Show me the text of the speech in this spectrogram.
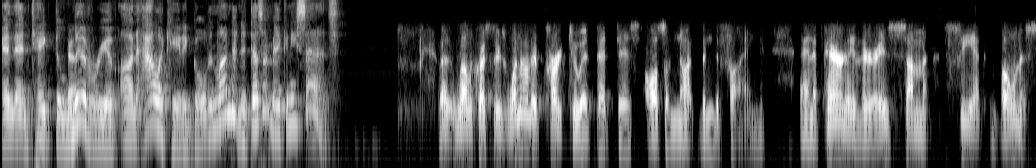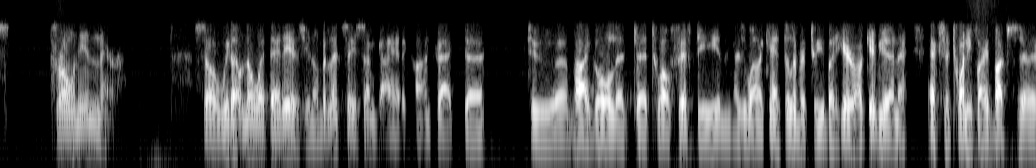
and then take delivery of unallocated gold in London. It doesn't make any sense. Uh, well, of course, there's one other part to it that has also not been defined. And apparently, there is some fiat bonus thrown in there. So we don't know what that is, you know. But let's say some guy had a contract uh, to uh, buy gold at uh, twelve fifty, and I said, "Well, I can't deliver it to you, but here I'll give you an extra twenty five bucks uh,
